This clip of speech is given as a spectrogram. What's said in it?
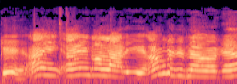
Scared. I ain't, I ain't gonna lie to you. I'm this down, okay?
